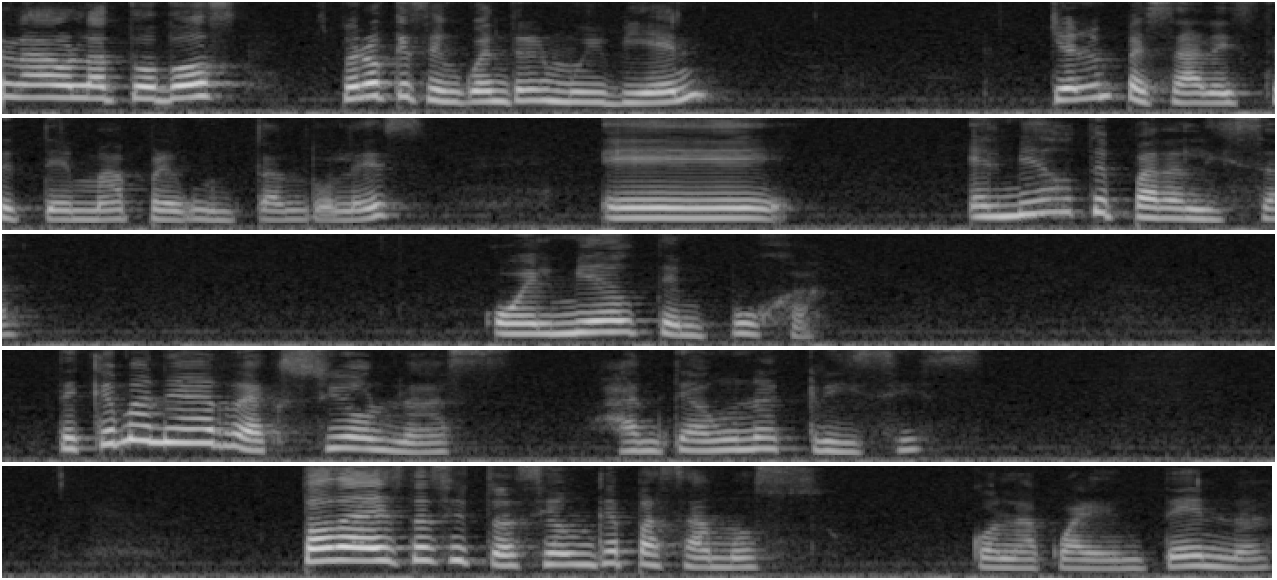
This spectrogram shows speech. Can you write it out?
Hola, hola a todos. Espero que se encuentren muy bien. Quiero empezar este tema preguntándoles, eh, ¿el miedo te paraliza? ¿O el miedo te empuja? ¿De qué manera reaccionas ante una crisis? Toda esta situación que pasamos con la cuarentena,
